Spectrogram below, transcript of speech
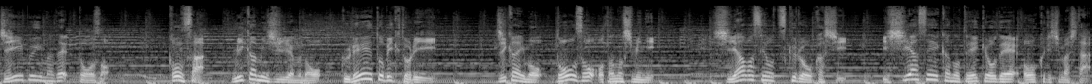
GV までどうぞ。コンサ三上 GM のグレートビクトリー。次回もどうぞお楽しみに。幸せを作るお菓子石屋製菓の提供でお送りしました。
